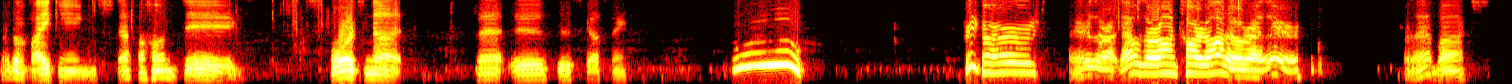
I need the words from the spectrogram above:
for the Vikings. Stefon Diggs. Sports nut. That is disgusting. Woo! Pretty card. There's our that was our on card auto right there for that box.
